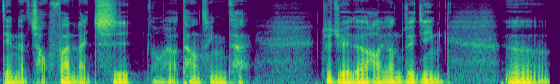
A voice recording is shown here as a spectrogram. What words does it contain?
点了炒饭来吃，然后还有烫青菜，就觉得好像最近，嗯，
